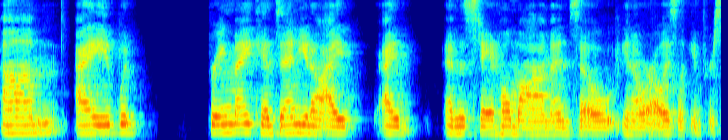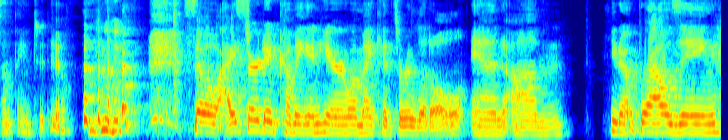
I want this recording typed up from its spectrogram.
Um, I would bring my kids in. You know, I I am a stay at home mom, and so you know we're always looking for something to do. so I started coming in here when my kids were little, and um, you know, browsing,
